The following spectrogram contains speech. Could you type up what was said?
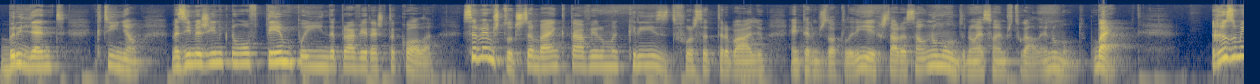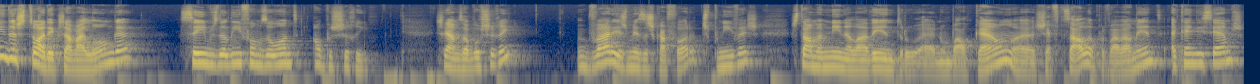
brilhante que tinham. Mas imagino que não houve tempo ainda para haver esta cola. Sabemos todos também que está a haver uma crise de força de trabalho em termos de hotelaria e restauração no mundo, não é só em Portugal, é no mundo. Bem, Resumindo a história, que já vai longa, saímos dali e fomos aonde? Ao Boucherie. Chegámos ao Boucherie, várias mesas cá fora, disponíveis. Está uma menina lá dentro, uh, num balcão, uh, chefe de sala, provavelmente, a quem dissemos,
